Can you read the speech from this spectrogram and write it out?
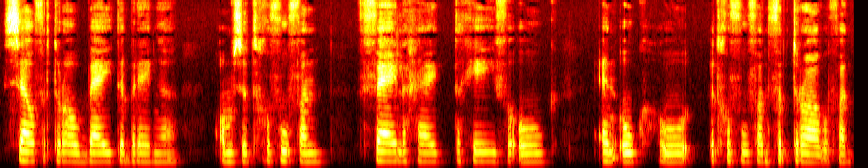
zelfvertrouwen bij te brengen. Om ze het gevoel van veiligheid te geven ook. En ook het gevoel van vertrouwen. Van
